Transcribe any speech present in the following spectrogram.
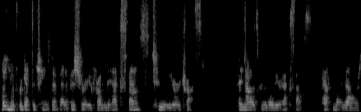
But you forget to change that beneficiary from the ex spouse to your trust. And now it's going to go to your ex spouse, half a million dollars.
